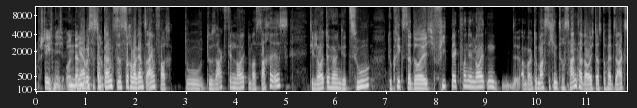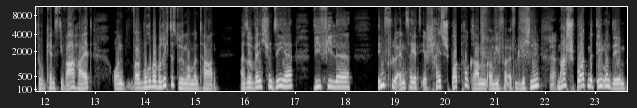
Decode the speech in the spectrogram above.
Verstehe ich nicht. Und dann ja, aber es ist doch ganz, es ist doch aber ganz einfach. Du, du sagst den Leuten, was Sache ist. Die Leute hören dir zu. Du kriegst dadurch Feedback von den Leuten. Aber du machst dich interessanter dadurch, dass du halt sagst, du kennst die Wahrheit. Und worüber berichtest du denn momentan? Also, wenn ich schon sehe, wie viele Influencer jetzt ihr scheiß Sportprogramm irgendwie veröffentlichen. Ja. Mach Sport mit dem und dem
